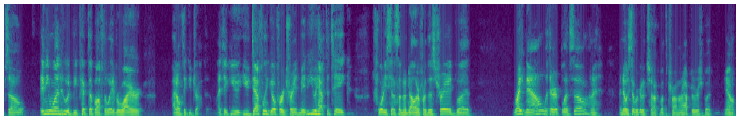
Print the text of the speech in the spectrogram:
So anyone who would be picked up off the waiver wire, I don't think you drop him. I think you you definitely go for a trade. Maybe you have to take forty cents on a dollar for this trade, but right now with Eric Bledsoe, and I, I know we said we're going to talk about the Toronto Raptors, but you know,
